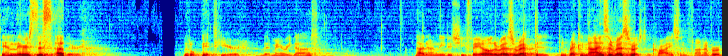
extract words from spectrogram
Then there's this other little bit here that Mary does. Not only does she fail to resurrect to recognize the resurrection Christ in front of her,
